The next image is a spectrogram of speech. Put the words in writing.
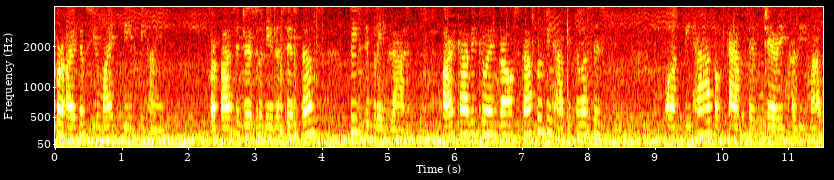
for items you might leave behind. For passengers who need assistance, please deplane last. Our cabin crew and ground staff will be happy to assist you. On behalf of Captain Jerry Kalimag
